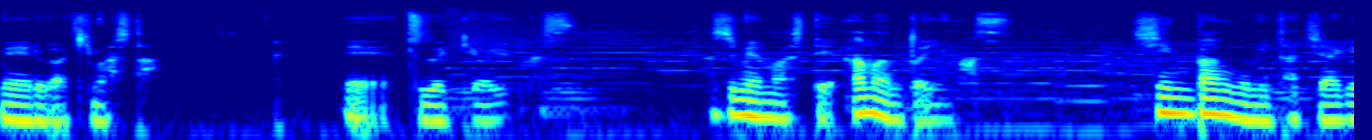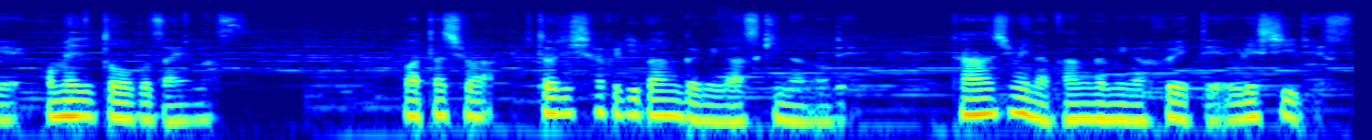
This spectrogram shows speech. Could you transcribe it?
メールが来ました。えー続きを読みます。はじめまして、アマンと言います。新番組立ち上げおめでとうございます。私は一人喋り番組が好きなので、楽しみな番組が増えて嬉しいです。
